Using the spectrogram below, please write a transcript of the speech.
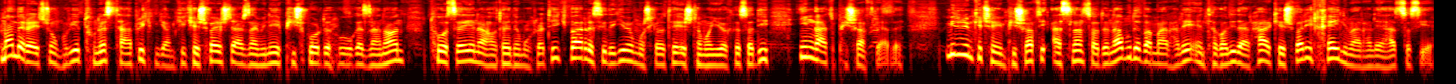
من به رئیس جمهوری تونس تبریک میگم که کشورش در زمینه پیشبرد حقوق زنان، توسعه نهادهای دموکراتیک و رسیدگی به مشکلات اجتماعی و اقتصادی اینقدر پیشرفت کرده. می‌دونیم که چنین پیشرفتی اصلا ساده نبوده و مرحله انتقالی در هر کشوری خیلی مرحله حساسیه.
